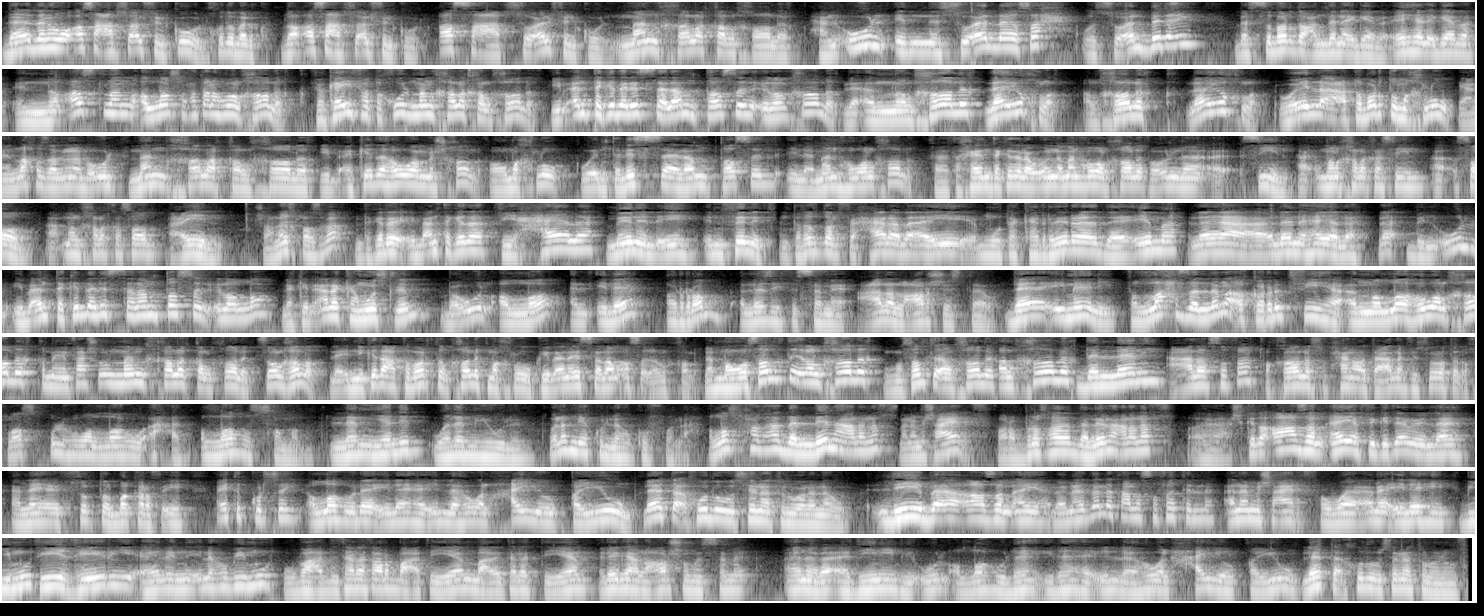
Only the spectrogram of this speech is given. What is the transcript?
ده ده هو أصعب سؤال في الكون خدوا بالكم. ده أصعب سؤال في الكون أصعب سؤال في الكون. من خلق الخالق؟ هنقول إن السؤال لا يصح والسؤال بدعي بس برضه عندنا إجابة. إيه هي الإجابة؟ إن أصلا الله سبحانه وتعالى هو الخالق. فكيف تقول من خلق الخالق؟ يبقى أنت كده لسه لم تصل إلى الخالق. لأن الخالق لا يخلق. الخالق لا يخلق. وإلا اعتبرته مخلوق. يعني اللحظة اللي أنا بقول من خلق الخالق يبقى كده هو مش خالق هو مخلوق. وأنت لسه لم تصل إلى من هو الخالق. فتخيل أنت كده لو قلنا من هو الخالق فقلنا سين. من خلق سين؟ صاد. من خلق صاد؟ عين. مش هنخلص بقى. انت كده يبقى انت كده في حالة من الايه؟ infinity انت تفضل في حالة بقى إيه؟ متكررة دائمة لا لا نهاية لها لا بنقول يبقى انت كده لسه لم تصل إلى الله. لكن أنا كمسلم بقول الله الإله الرب الذي في السماء على العرش استوى. ده ايماني في اللحظة اللي أنا اقريت فيها أن الله هو الخالق ما ينفعش أقول من خلق الخالق. سؤال غلط لأن كده اعتبرت الخالق مخلوق. يبقى أنا لسه لم أصل إلى الخالق. لما وصلت إلى الخالق وصلت إلى الخالق الخالق دلني على صفات. فقال سبحانه وتعالى في سورة الإخلاص قل هو الله أحد الله الصمد. لم يلد ولم يولد ولم يكن له كفوا أحد. الله سبحانه وتعالى دلنا على نفسه. ما أنا مش عارف. فربنا سبحانه وتعالى دلنا على نفسه. عشان كده أعظم آية في كتاب الله هنلاقيها في سورة البقرة في إيه؟ آية الكرسي. الله لا إله إلا هو الحي القيوم. لا تأخذه سنة ولا نوم. ليه بقى أعظم آية؟ لأنها دلت على صفات الله. أنا مش عارف. هو أنا إلهي بيموت؟ في غيري قال إن الهه بيموت. وبعد ثلاث أربع أيام بعد ثلاث أيام رجع العرش من السماء. أنا بقى ديني بيقول الله لا إله إلا هو الحي القيوم. لا تأخذه سنة ولا نوم.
